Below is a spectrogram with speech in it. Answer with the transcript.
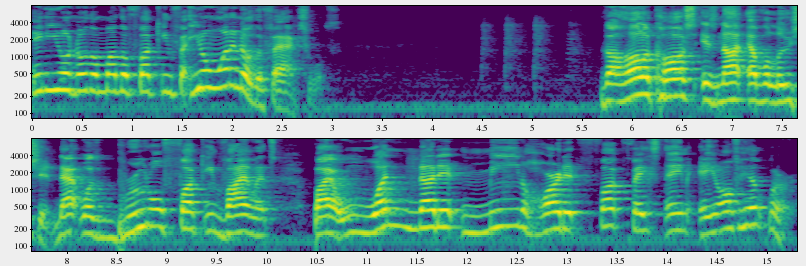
and you don't know the motherfucking fa- you don't want to know the factuals. The Holocaust is not evolution. That was brutal fucking violence by a one-nutted, mean-hearted fuckface named Adolf Hitler.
